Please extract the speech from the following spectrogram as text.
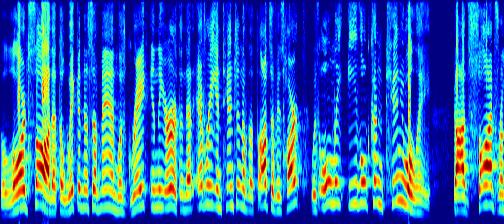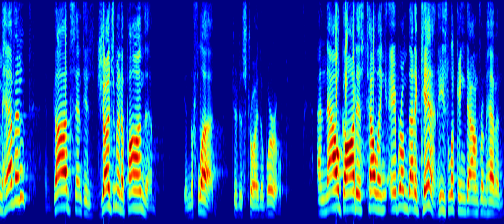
the Lord saw that the wickedness of man was great in the earth, and that every intention of the thoughts of his heart was only evil continually. God saw it from heaven, and God sent his judgment upon them in the flood to destroy the world. And now God is telling Abram that again he's looking down from heaven.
